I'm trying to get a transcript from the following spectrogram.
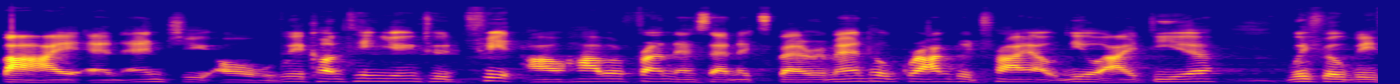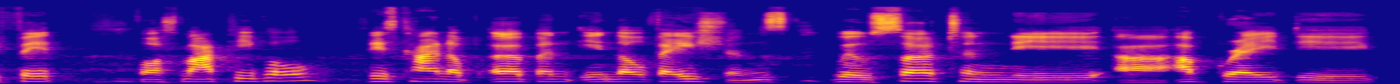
by an NGO. We're continuing to treat our harborfront as an experimental ground to try out new ideas, which will be fit for smart people. This kind of urban innovations will certainly uh, upgrade the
